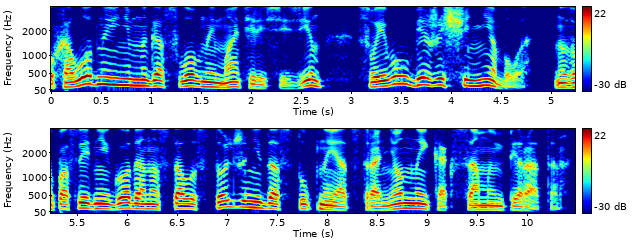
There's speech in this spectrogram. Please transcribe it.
У холодной и немногословной матери Сизин своего убежища не было, но за последние годы она стала столь же недоступной и отстраненной, как сам император.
